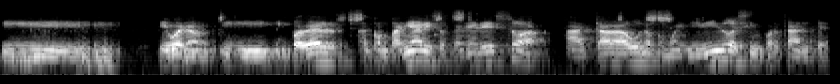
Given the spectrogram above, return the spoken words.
y, bueno, y, poder acompañar y sostener eso a, cada uno como individuo es importante.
